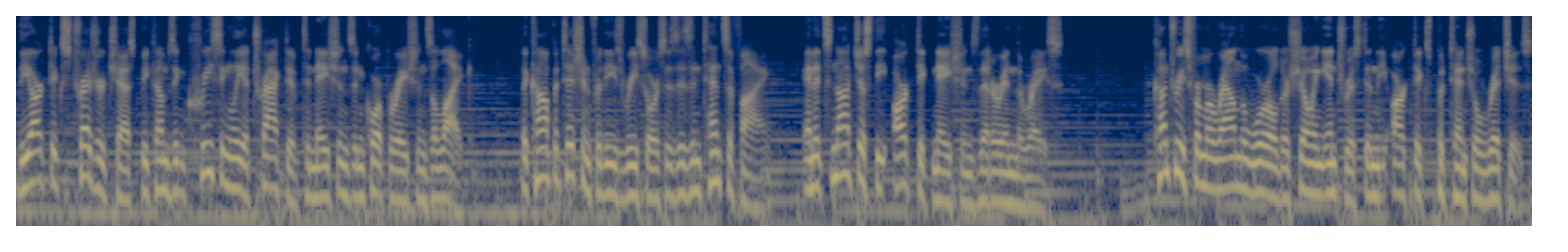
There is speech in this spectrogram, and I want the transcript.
the Arctic's treasure chest becomes increasingly attractive to nations and corporations alike. The competition for these resources is intensifying, and it's not just the Arctic nations that are in the race. Countries from around the world are showing interest in the Arctic's potential riches.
